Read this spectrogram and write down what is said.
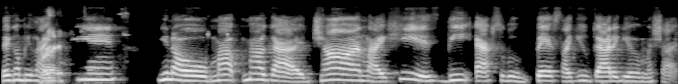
They're gonna be like, right. man, you know, my my guy John, like he is the absolute best. Like you got to give him a shot.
